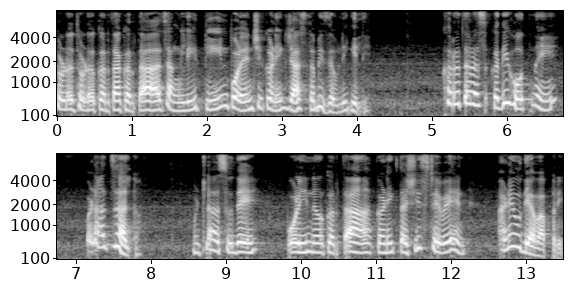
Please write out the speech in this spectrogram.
थोडं थोडं करता करता चांगली तीन पोळ्यांची कणिक जास्त भिजवली गेली. खरं तर असं कधी होत नाही पण आज झालं. म्हटलं असू दे पोळी न करता कणिक तशीच ठेवेन आणि उद्या वापरेन.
